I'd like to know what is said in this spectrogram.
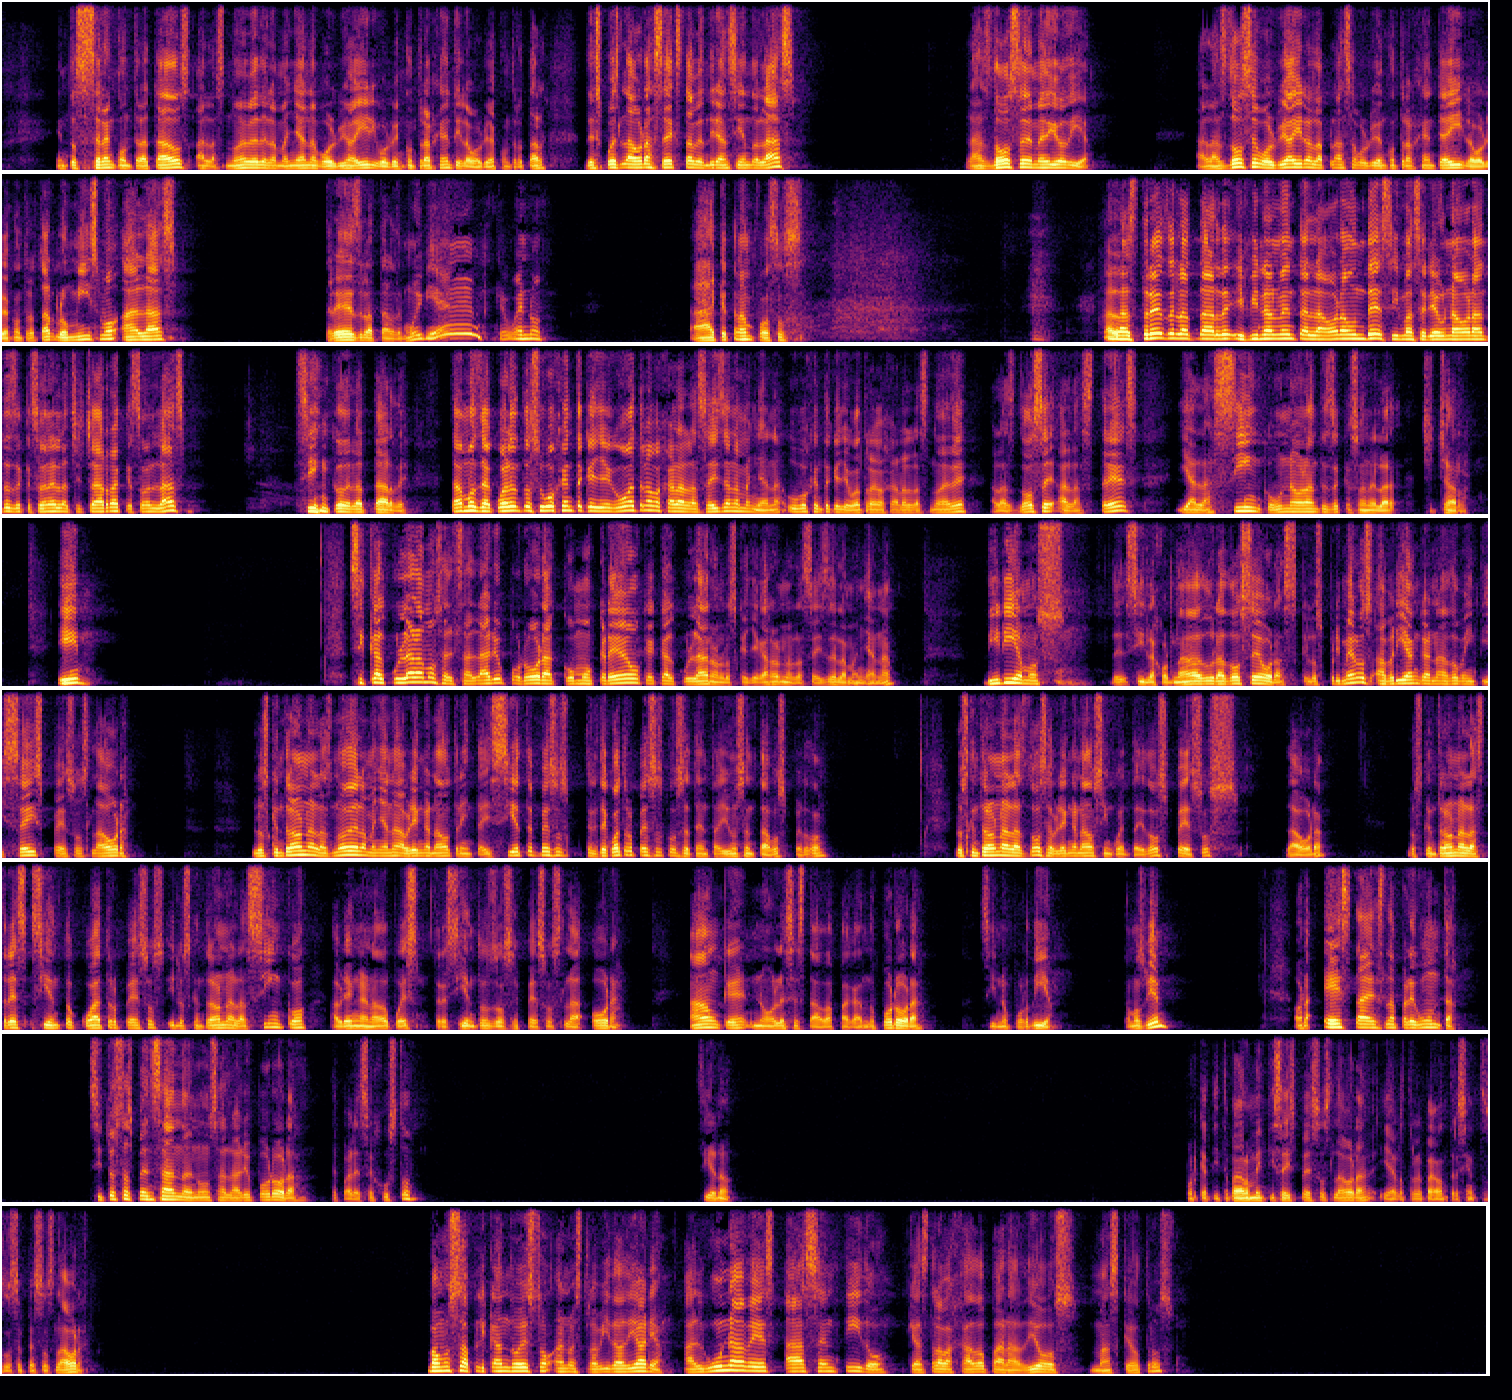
Entonces eran contratados a las 9 de la mañana, volvió a ir y volvió a encontrar gente y la volvió a contratar. Después la hora sexta vendrían siendo las las 12 de mediodía. A las 12 volvió a ir a la plaza, volvió a encontrar gente ahí, la volvió a contratar. Lo mismo a las 3 de la tarde. Muy bien, qué bueno. Ay, qué tramposos. A las 3 de la tarde y finalmente a la hora undécima, sería una hora antes de que suene la chicharra, que son las 5 de la tarde. ¿Estamos de acuerdo? Entonces hubo gente que llegó a trabajar a las 6 de la mañana, hubo gente que llegó a trabajar a las 9, a las 12, a las 3 y a las 5, una hora antes de que suene la chicharra. Y si calculáramos el salario por hora, como creo que calcularon los que llegaron a las 6 de la mañana, diríamos, si la jornada dura 12 horas, que los primeros habrían ganado 26 pesos la hora. Los que entraron a las 9 de la mañana habrían ganado 37 pesos, 34 pesos con 71 centavos, perdón. Los que entraron a las 12 habrían ganado 52 pesos la hora. Los que entraron a las 3, 104 pesos. Y los que entraron a las 5 habrían ganado pues 312 pesos la hora. Aunque no les estaba pagando por hora, sino por día. ¿Estamos bien? Ahora, esta es la pregunta. Si tú estás pensando en un salario por hora, ¿te parece justo? ¿Sí o no? Porque a ti te pagaron 26 pesos la hora y al otro le pagaron 312 pesos la hora. Vamos aplicando esto a nuestra vida diaria. ¿Alguna vez has sentido que has trabajado para Dios más que otros?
